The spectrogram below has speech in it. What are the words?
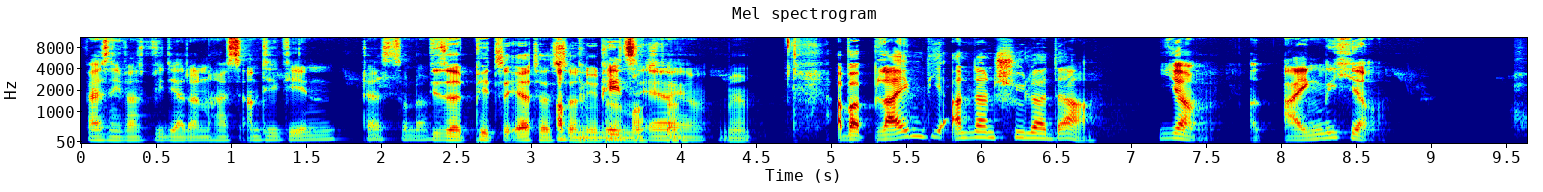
ich weiß nicht, was, wie der dann heißt, Antigen-Test oder? dieser PCR-Test, dann, den du machst. PCR, dann. Ja. Aber bleiben die anderen Schüler da? Ja, eigentlich ja.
